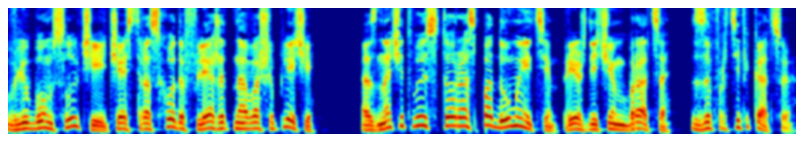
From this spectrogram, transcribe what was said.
В любом случае, часть расходов ляжет на ваши плечи, а значит, вы сто раз подумаете, прежде чем браться за фортификацию.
